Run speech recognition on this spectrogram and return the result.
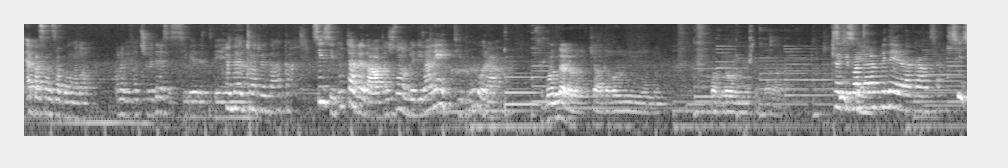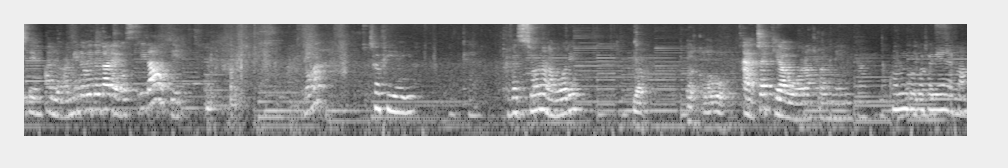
È abbastanza comodo. Ora vi faccio vedere se si vede bene. Ed è già arredata. Sì, sì, tutta arredata, ci sono due divanetti pure. Secondo me ero iniziata con il padrone. Cioè Sì, si può sì. andare a vedere la casa. Sì, sì. Allora, mi dovete dare i vostri dati. Nome? Sofia io. Ok. Professione, lavori? No, ecco lavoro. Eh, cerchi lavoro attualmente. Qualunque cosa viene fa.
